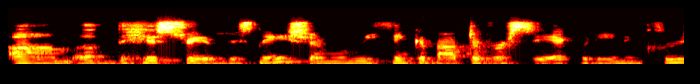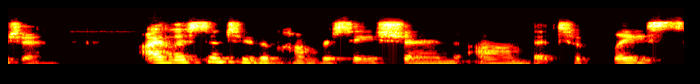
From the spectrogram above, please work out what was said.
um, of the history of this nation when we think about diversity, equity, and inclusion. I listened to the conversation um, that took place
